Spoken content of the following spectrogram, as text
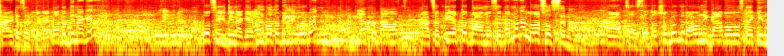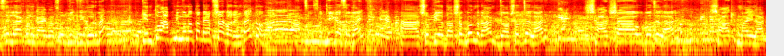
ষাট হাজার টাকায়। কতদিন আগে? পঁচিশ দিন আগে। এখন কত বিক্রি করবেন? আচ্ছা তিয়াত্তর দাম হচ্ছে। তার মানে লস হচ্ছে না। আচ্ছা আচ্ছা। দর্শক বন্ধুরা, উনি গাব অবস্থায় কিনছিল, এখন গাই বাছুর বিক্রি করবে। কিন্তু আপনি মূলত ব্যবসা করেন, তাই তো? আচ্ছা আচ্ছা ঠিক আছে ভাই। সুপ্রিয় দর্শক বন্ধুরা, যশোর জেলার শারসা উপজেলার সাত মাইল হাট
